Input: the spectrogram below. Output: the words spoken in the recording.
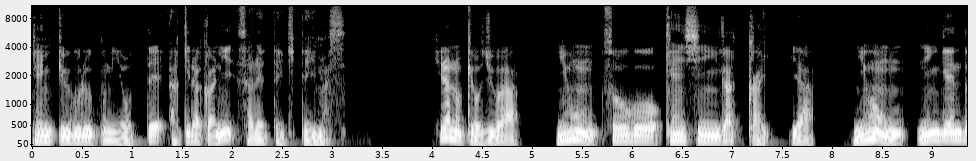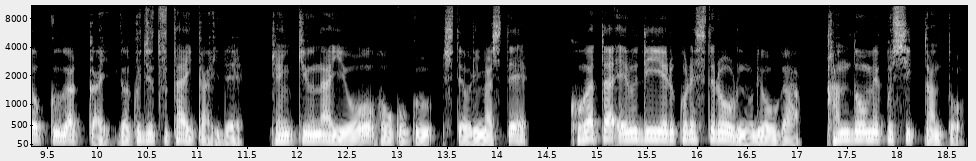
研究グループによって明らかにされてきています。平野教授は、日本総合検診医学会や日本人間ドック学会学術大会で研究内容を報告しておりまして、小型 LDL コレステロールの量が冠動脈疾患と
